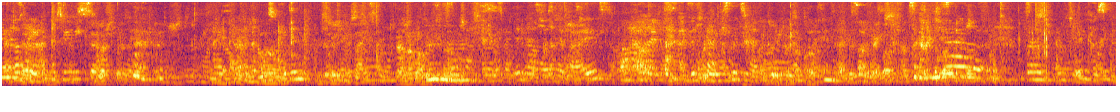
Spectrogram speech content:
I've done like, a few weeks. I, I don't know, I didn't really get advice from. And so I didn't know it wasn't advised, and I just, I've been practicing to have a week of like, some great consequences. But I'm, I'm doing, cause like,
